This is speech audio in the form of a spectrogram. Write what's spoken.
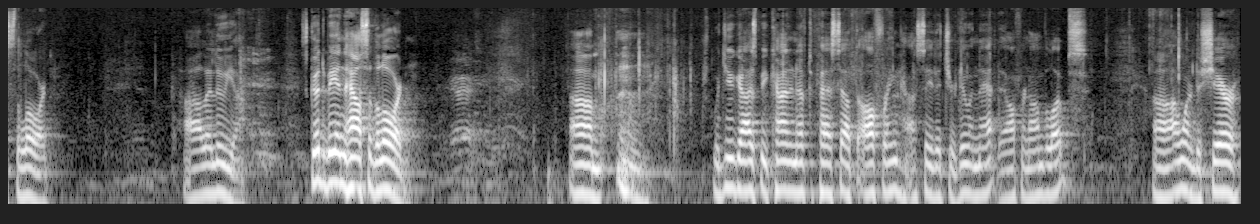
Bless the Lord. Hallelujah. It's good to be in the house of the Lord. Um, would you guys be kind enough to pass out the offering? I see that you're doing that, the offering envelopes. Uh, I wanted to share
